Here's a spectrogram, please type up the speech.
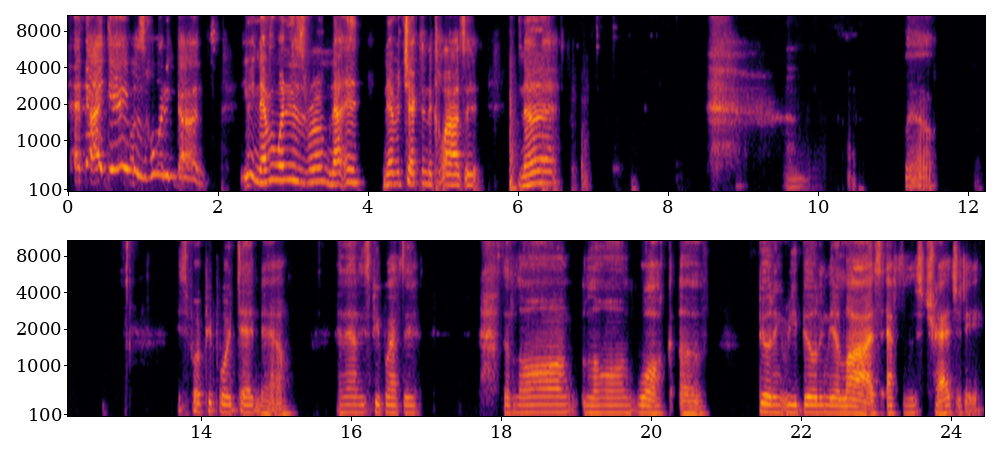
Had no idea he was hoarding guns. You never went in his room, nothing, never checked in the closet, none of that. Well, these poor people are dead now. And now these people have to, the long, long walk of building, rebuilding their lives after this tragedy.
